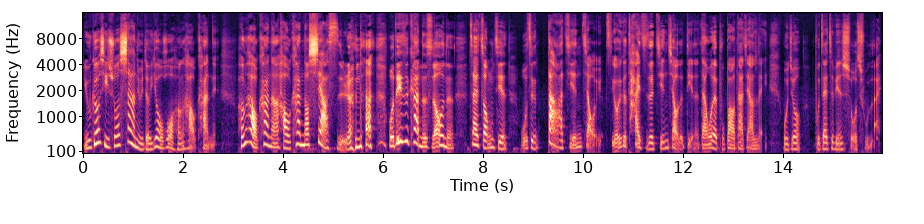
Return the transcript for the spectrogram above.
u g o s i 说《夏女的诱惑》很好看呢，很好看啊，好看到吓死人啊！我第一次看的时候呢，在中间我整个大尖叫，有一个太子的尖叫的点了，但为了不爆大家雷，我就不在这边说出来。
